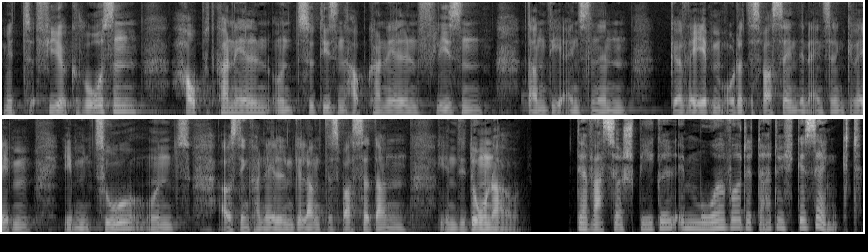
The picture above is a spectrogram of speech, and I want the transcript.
mit vier großen Hauptkanälen und zu diesen Hauptkanälen fließen dann die einzelnen Gräben oder das Wasser in den einzelnen Gräben eben zu und aus den Kanälen gelangt das Wasser dann in die Donau. Der Wasserspiegel im Moor wurde dadurch gesenkt,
